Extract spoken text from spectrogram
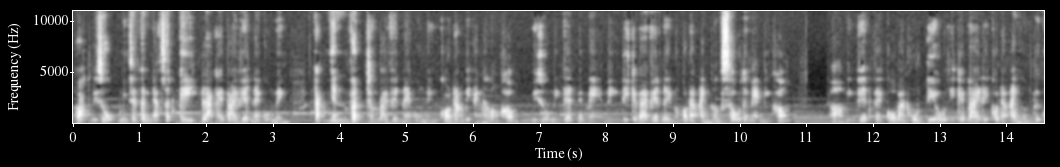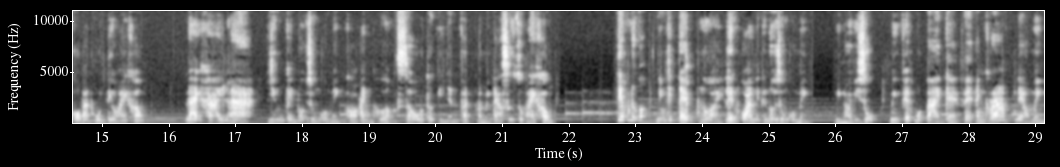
Hoặc ví dụ mình sẽ cân nhắc rất kỹ là cái bài viết này của mình các nhân vật trong bài viết này của mình có đang bị ảnh hưởng không? Ví dụ mình viết về mẹ mình thì cái bài viết đấy nó có đang ảnh hưởng xấu tới mẹ mình không? Ờ, mình viết về cô bán hủ tiếu thì cái bài đấy có đang ảnh hưởng tới cô bán hủ tiếu hay không? Đại khái là những cái nội dung của mình có ảnh hưởng xấu tới cái nhân vật mà mình đang sử dụng hay không? Tiếp nữa, những cái tệp người liên quan đến cái nội dung của mình. Mình nói ví dụ, mình viết một bài kể về anh grab đèo mình.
